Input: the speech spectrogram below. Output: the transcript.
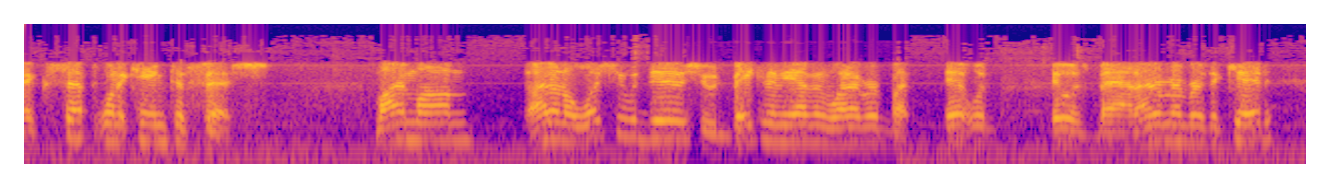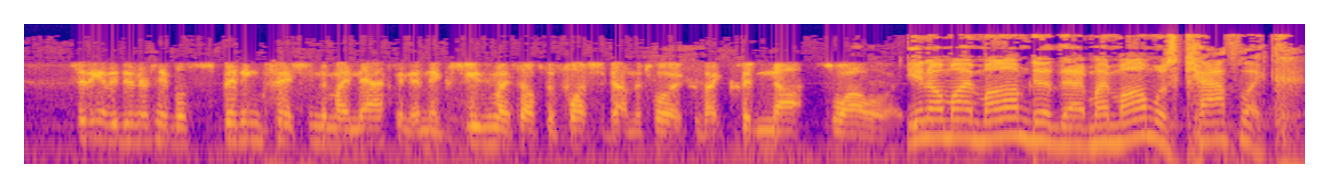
except when it came to fish. My mom, I don't know what she would do. She would bake it in the oven, whatever, but it would it was bad. I remember as a kid sitting at the dinner table, spitting fish into my napkin and excusing myself to flush it down the toilet because I could not swallow it. You know, my mom did that. My mom was Catholic.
